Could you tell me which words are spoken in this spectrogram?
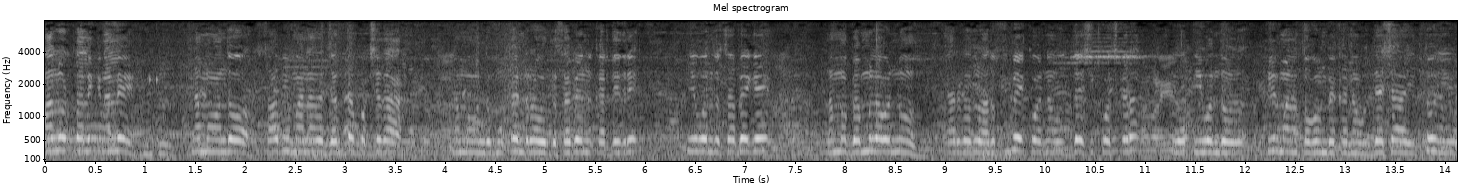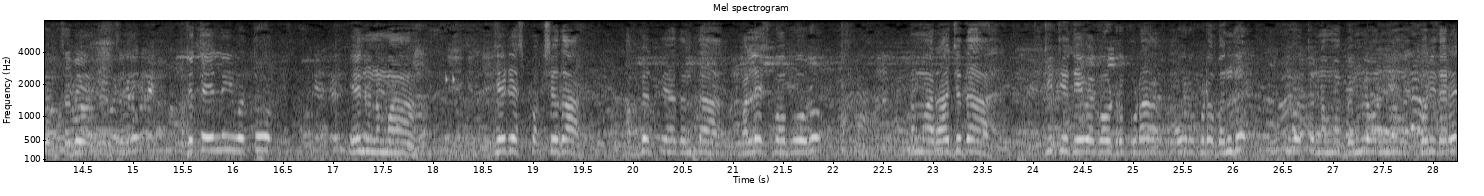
ಮಾಲೂರು ತಾಲೂಕಿನಲ್ಲಿ ನಮ್ಮ ಒಂದು ಸ್ವಾಭಿಮಾನದ ಜನತಾ ಪಕ್ಷದ ನಮ್ಮ ಒಂದು ಮುಖಂಡರ ಒಂದು ಸಭೆಯನ್ನು ಕರೆದಿದ್ರಿ. ಈ ಒಂದು ಸಭೆಗೆ ನಮ್ಮ ಬೆಂಬಲವನ್ನು ಯಾರಿಗಾದರೂ ಅರ್ಪಿಸಬೇಕು ಅನ್ನೋ ಉದ್ದೇಶಕ್ಕೋಸ್ಕರ ಇವತ್ತು ಈ ಒಂದು ತೀರ್ಮಾನ ತಗೊಳ್ಬೇಕನ್ನೋ ಉದ್ದೇಶ ಇತ್ತು ಈ ಒಂದು ಸಭೆ ನಡೆಸಿದ್ವಿ ಜೊತೆಯಲ್ಲಿ ಇವತ್ತು ಏನು ನಮ್ಮ ಜೆ ಡಿ ಎಸ್ ಪಕ್ಷದ ಅಭ್ಯರ್ಥಿಯಾದಂಥ ಮಲ್ಲೇಶ್ ಬಾಬು ಅವರು ನಮ್ಮ ರಾಜ್ಯದ ಜಿ ಟಿ ದೇವೇಗೌಡರು ಕೂಡ ಅವರು ಕೂಡ ಬಂದು ಇವತ್ತು ನಮ್ಮ ಬೆಂಬಲವನ್ನು ಕೋರಿದ್ದಾರೆ.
